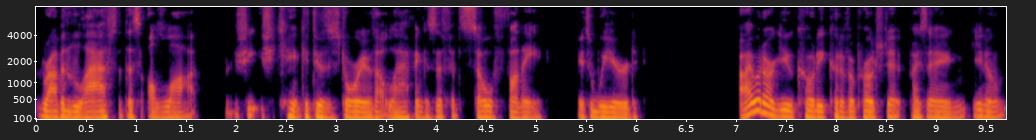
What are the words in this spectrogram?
Robyn laughs at this a lot she she can't get through the story without laughing as if it's so funny. It's weird. I would argue Kody could have approached it by saying, you know,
